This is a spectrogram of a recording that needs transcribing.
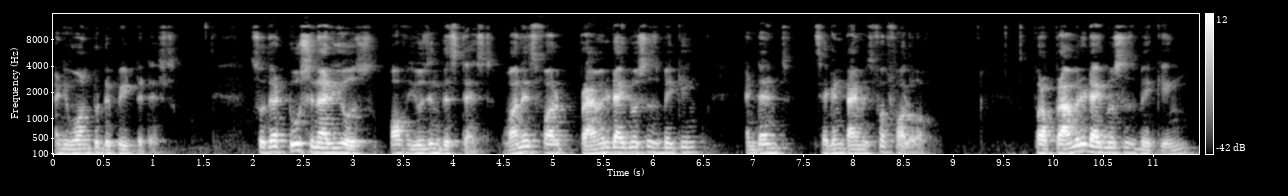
and you want to repeat the test. So there are two scenarios of using this test. One is for primary diagnosis making and then second time is for follow-up. For primary diagnosis making,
